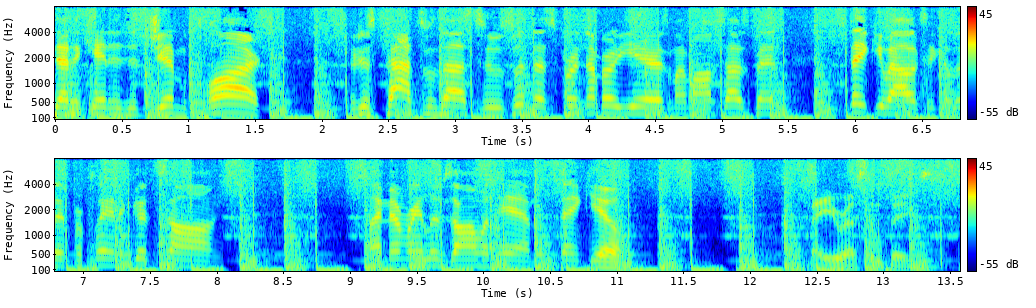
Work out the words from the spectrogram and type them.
dedicated to Jim Clark, who just passed with us, who's with us for a number of years, my mom's husband. Thank you, Alex Eagleton, for playing a good song. My memory lives on with him. Thank you. May you rest in peace.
